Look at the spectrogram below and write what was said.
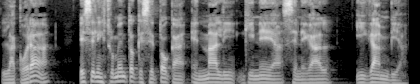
La corá es el instrumento que se toca en Mali, Guinea, Senegal y Gambia.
